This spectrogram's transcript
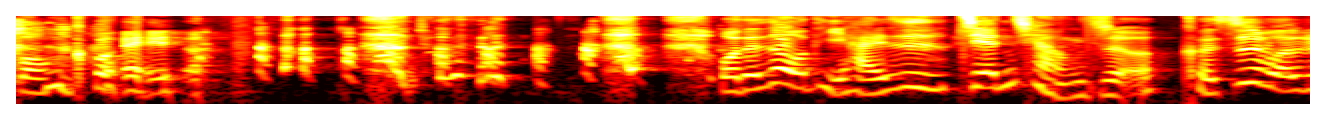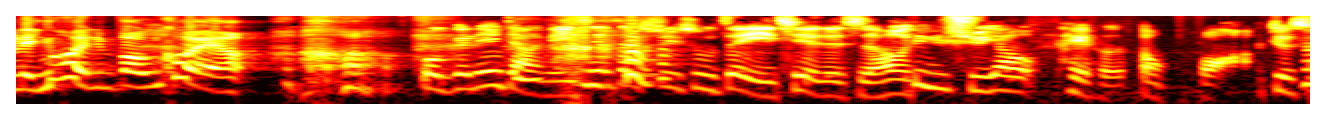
崩溃了。我的肉体还是坚强着，可是我的灵魂已经崩溃了。我跟你讲，你现在叙述这一切的时候，必须要配合动画，就是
